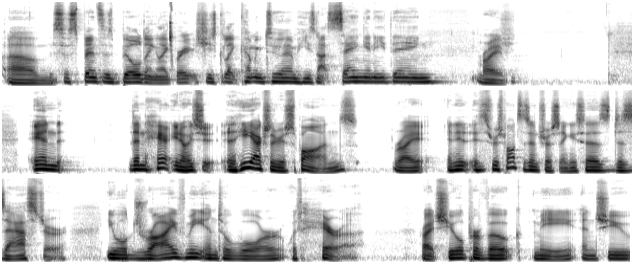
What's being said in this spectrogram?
Um, The suspense is building. Like, right, she's like coming to him. He's not saying anything. Right. And then Her- you know he, he actually responds right, and hi- his response is interesting. He says, "Disaster! You will drive me into war with Hera." Right, she will provoke me, and she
